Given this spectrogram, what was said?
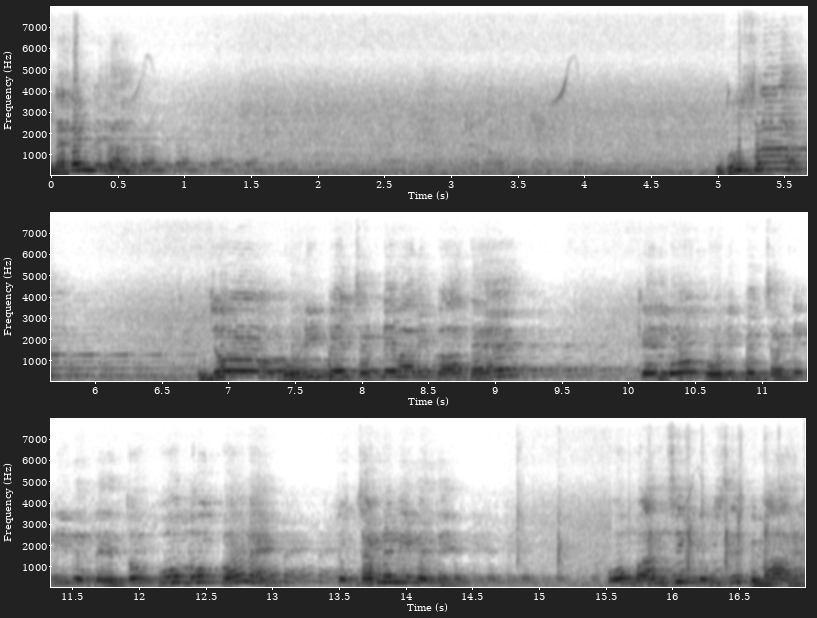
नगण्य था। दूसरा जो घोड़ी पे चढ़ने वाली बात है कि लोग घोड़ी पे चढ़ने नहीं देते तो वो लोग कौन है जो चढ़ने नहीं देते? वो मानसिक रूप से बीमार है।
